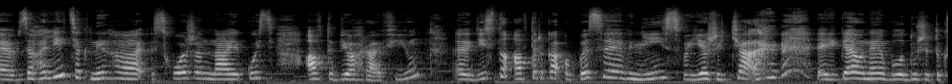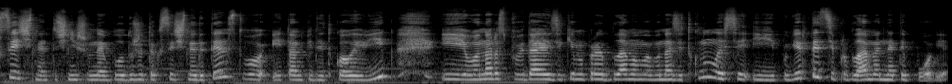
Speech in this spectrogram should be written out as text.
Е, Взагалі, ця книга схожа на якусь автобіографію. Е, Дійсно, авторка описує в ній своє життя, яке у неї було дуже токсичне, точніше, в неї було дуже токсичне дитинство і там підлітковий вік. І вона розповідає, з якими проблемами вона зіткнулася, і повірте, ці проблеми не типові.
